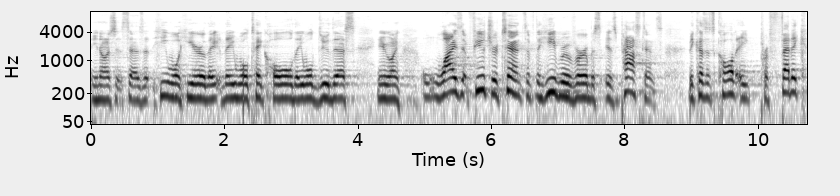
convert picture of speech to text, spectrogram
you know, as it says that he will hear, they, they will take hold, they will do this. And you're going, why is it future tense if the Hebrew verb is, is past tense? Because it's called a prophetic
